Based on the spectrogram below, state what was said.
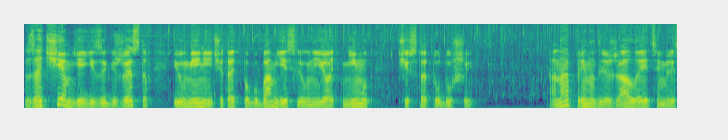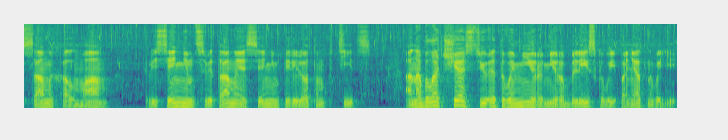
Зачем ей язык жестов и умение читать по губам, если у нее отнимут чистоту души? Она принадлежала этим лесам и холмам, весенним цветам и осенним перелетам птиц. Она была частью этого мира, мира близкого и понятного ей.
